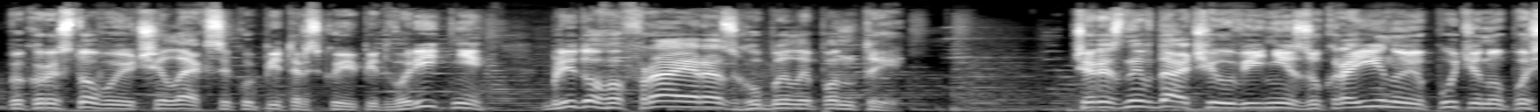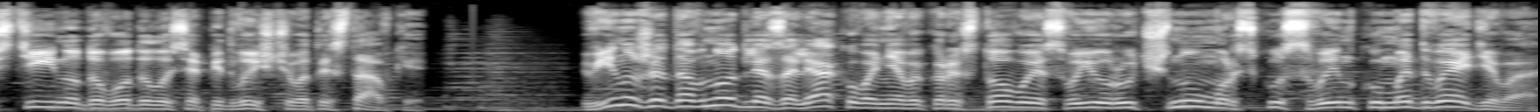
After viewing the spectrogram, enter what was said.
Використовуючи лексику пітерської підворітні, блідого фраєра згубили понти. Через невдачі у війні з Україною Путіну постійно доводилося підвищувати ставки. Він уже давно для залякування використовує свою ручну морську свинку Медведєва,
